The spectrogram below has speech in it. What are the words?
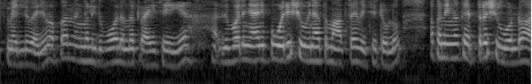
സ്മെല്ല് വരും. അപ്പം നിങ്ങൾ ഇതുപോലെ ഒന്ന് ട്രൈ ചെയ്യുക. അതുപോലെ ഞാനിപ്പോൾ ഒരു ഷൂവിനകത്ത് മാത്രമേ വെച്ചിട്ടുള്ളൂ. അപ്പം നിങ്ങൾക്ക് എത്ര ഷൂ ഉണ്ടോ ആ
